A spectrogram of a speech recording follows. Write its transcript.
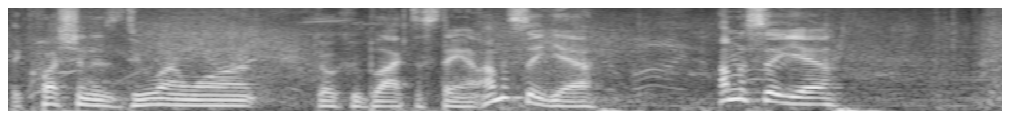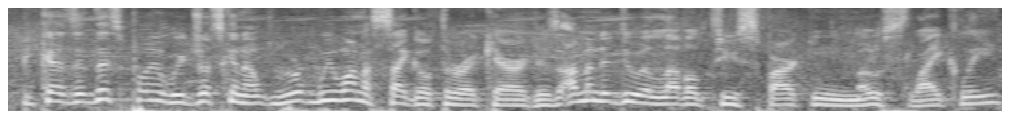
The question is, do I want Goku Black to stay in? I'm going to say yeah. I'm going to say yeah. Because at this point, we're just gonna, we want to cycle through our characters. I'm gonna do a level 2 sparking most likely.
